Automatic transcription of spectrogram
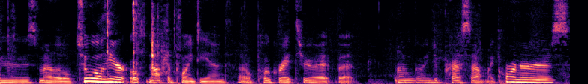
use my little tool here. Oh, not the pointy end. That'll poke right through it, but I'm going to press out my corners.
